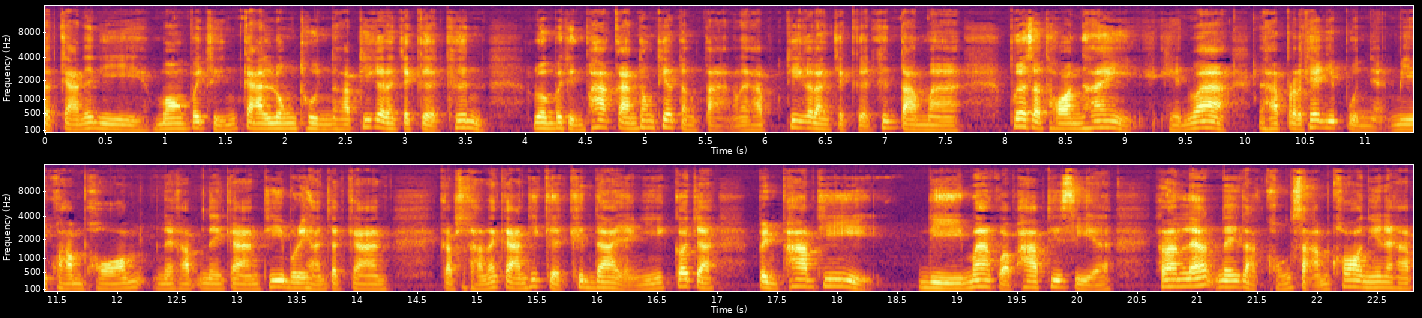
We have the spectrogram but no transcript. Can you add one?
จัดการได้ดี มองไปถึงการลงทุนนะครับที่กำลังจะเกิดขึ้น รวมไปถึงภาคการท่องเที่ยวต่างๆนะครับ ที่กำลังจะเกิดขึ้นตามมา เพื่อสะท้อนให้เห็นว่านะครับประเทศญี่ปุ่นเนี่ยมีความพร้อมนะครับในการที่บริหารจัดการกับสถานการณ์ที่เกิดขึ้นได้อย่างนี้ก็จะเป็นภาพที่ดีมากกว่าภาพที่เสียทั้งนั้นแล้วในหลักของ 3 ข้อนี้นะครับ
